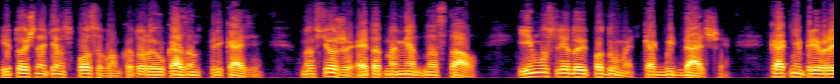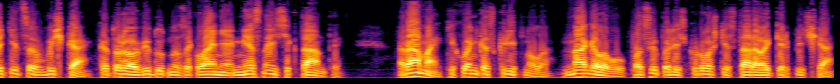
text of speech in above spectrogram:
и точно тем способом, который указан в приказе. Но все же этот момент настал, и ему следует подумать, как быть дальше. Как не превратиться в бычка, которого ведут на заклание местные сектанты. Рама тихонько скрипнула, на голову посыпались крошки старого кирпича.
